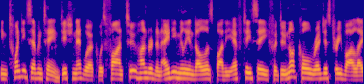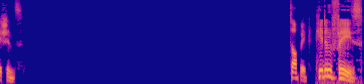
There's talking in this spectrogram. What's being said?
In 2017 Dish Network was fined $280 million by the FTC for do not call registry violations. Hidden fees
